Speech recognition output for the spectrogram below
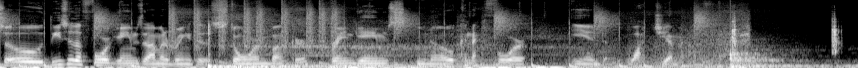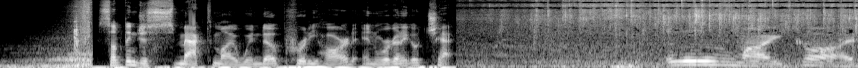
So these are the four games that I'm gonna bring into the Storm Bunker: Brain Games, Uno, Connect Four, and Watch Your Mouth. Something just smacked my window pretty hard, and we're gonna go check. Oh my god.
